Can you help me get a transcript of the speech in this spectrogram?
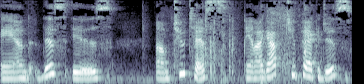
And this is um, two tests, and I got two packages.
